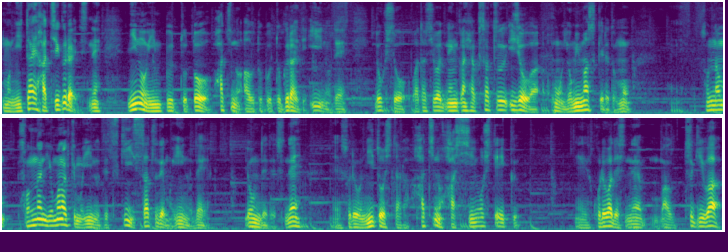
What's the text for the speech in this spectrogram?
もう2対8ぐらいですね。2のインプットと8のアウトプットぐらいでいいので読書私は年間100冊以上は本を読みますけれどもそんなそんなに読まなくてもいいので月1冊でもいいので読んでですねそれを2としたら8の発信をしていく。えー、これはですね、まあ、次は、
